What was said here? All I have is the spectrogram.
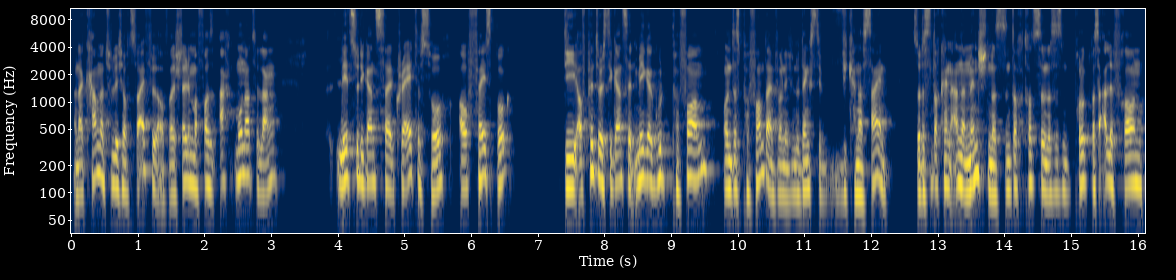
Und da kam natürlich auch Zweifel auf, weil stell dir mal vor, acht Monate lang lädst du die ganze Zeit Creatives hoch auf Facebook, die auf Pinterest die ganze Zeit mega gut performen und das performt einfach nicht. Und du denkst dir, wie kann das sein? So, das sind doch keine anderen Menschen. Das sind doch trotzdem, das ist ein Produkt, was alle Frauen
